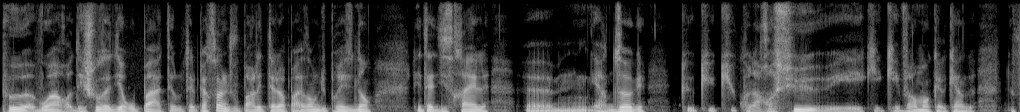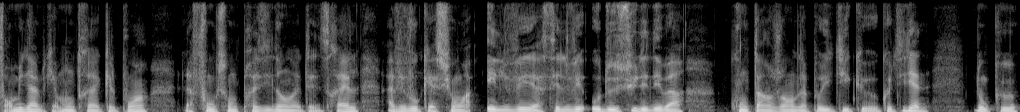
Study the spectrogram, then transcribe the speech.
peut avoir des choses à dire ou pas à telle ou telle personne. Je vous parlais tout à l'heure, par exemple, du président de l'État d'Israël, euh, Herzog, qu'on a reçu et qui, est vraiment quelqu'un de, formidable, qui a montré à quel point la fonction de président de l'État d'Israël avait vocation à élever, à s'élever au-dessus des débats contingents de la politique euh, quotidienne. Donc euh,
